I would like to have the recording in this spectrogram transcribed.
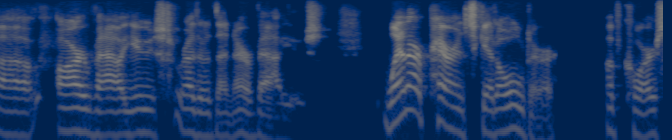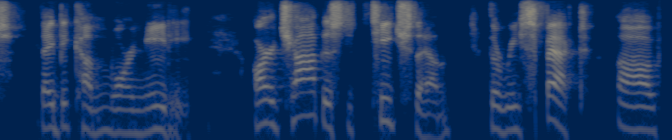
uh, our values rather than their values. When our parents get older, of course, they become more needy our job is to teach them the respect of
